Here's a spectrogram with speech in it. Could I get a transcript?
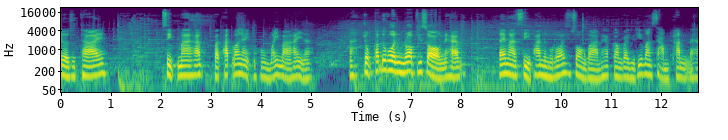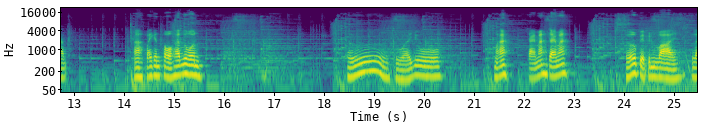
เออสุดท้ายสิบมาครับ ประทัดว่าไงโอ้โหไม่มาให้นะอะจบครับทุกคนรอบที่2นะครับ ได้มา 4,112 บาทนะครับกำไรอยู่ที่ประมาณ3,000นะครับอะไปกันต่อครับทุกคน เออสวยอยู่ มาจ่ายมาจ่ายมาเออเปลี่ยนเป็น Y อะไร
